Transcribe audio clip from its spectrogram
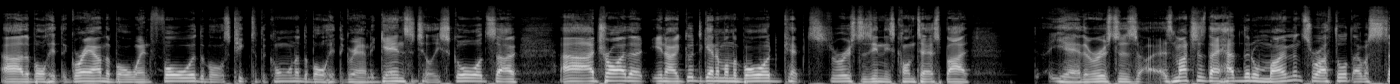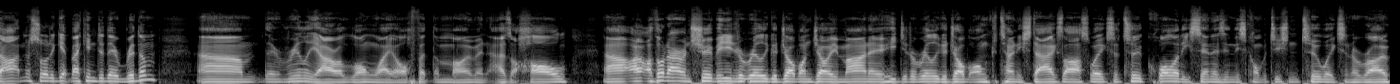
Uh, the ball hit the ground, the ball went forward, the ball was kicked to the corner, the ball hit the ground again. Sitili scored. So, uh, a try that, you know, good to get him on the board, kept the Roosters in this contest, but yeah, the Roosters, as much as they had little moments where I thought they were starting to sort of get back into their rhythm, um, they really are a long way off at the moment as a whole. Uh, I, I, thought Aaron Schoupp, he did a really good job on Joey Manu. He did a really good job on Tony Staggs last week. So two quality centres in this competition two weeks in a row.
